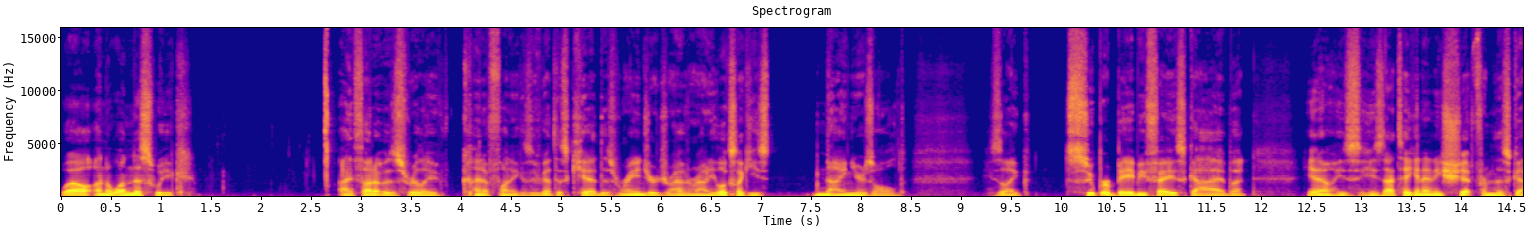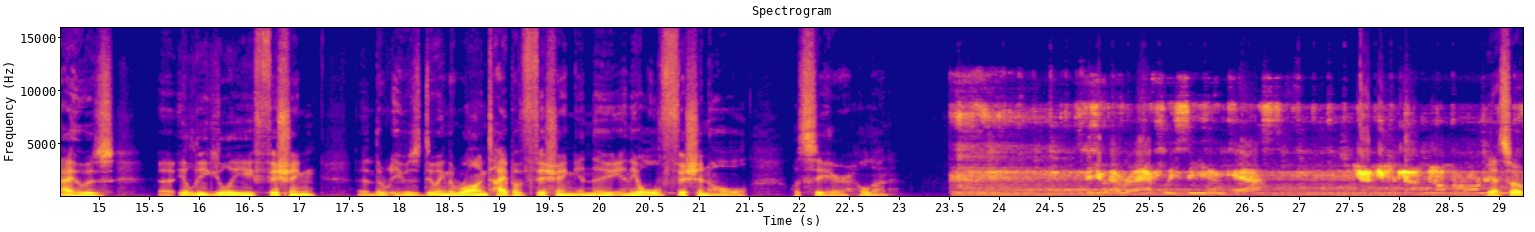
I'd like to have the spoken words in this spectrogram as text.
Well, on the one this week, I thought it was really kind of funny because we've got this kid, this ranger driving around. He looks like he's nine years old. He's like super baby face guy, but you know he's he's not taking any shit from this guy who is uh, illegally fishing. Uh, the, he was doing the wrong type of fishing in the in the old fishing hole. Let's see here. Hold on. Did you ever actually see him cast? Yeah. So,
